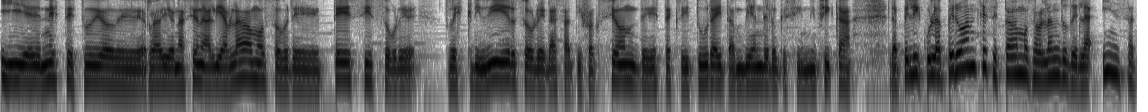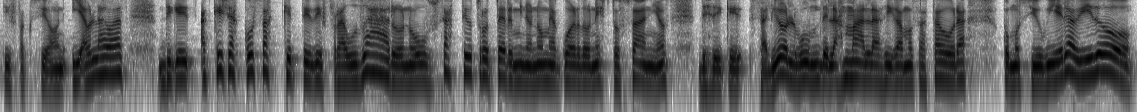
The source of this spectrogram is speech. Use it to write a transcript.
y en este estudio de Radio Nacional. Y hablábamos sobre tesis, sobre reescribir, sobre la satisfacción de esta escritura y también de lo que significa la película. Pero antes estábamos hablando de la insatisfacción y hablabas de que aquellas cosas que te defraudaron o usaste otro término, no me acuerdo, en estos años, desde que salió el boom de las malas, digamos, hasta ahora, como si hubiera habido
